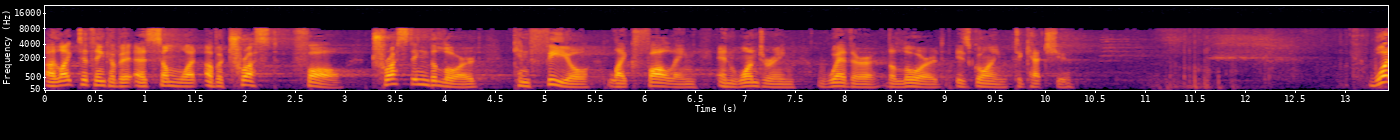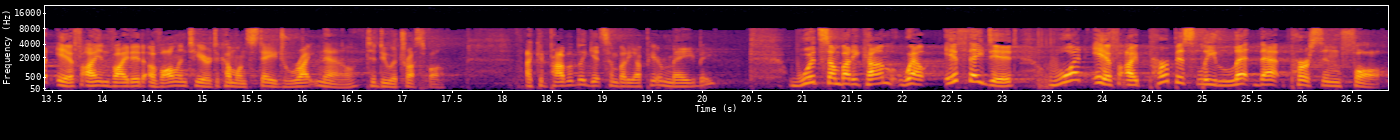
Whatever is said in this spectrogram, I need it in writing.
I like to think of it as somewhat of a trust fall. Trusting the Lord can feel like falling and wondering whether the Lord is going to catch you. What if I invited a volunteer to come on stage right now to do a trust fall? I could probably get somebody up here, maybe. Would somebody come? Well, if they did, what if I purposely let that person fall?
